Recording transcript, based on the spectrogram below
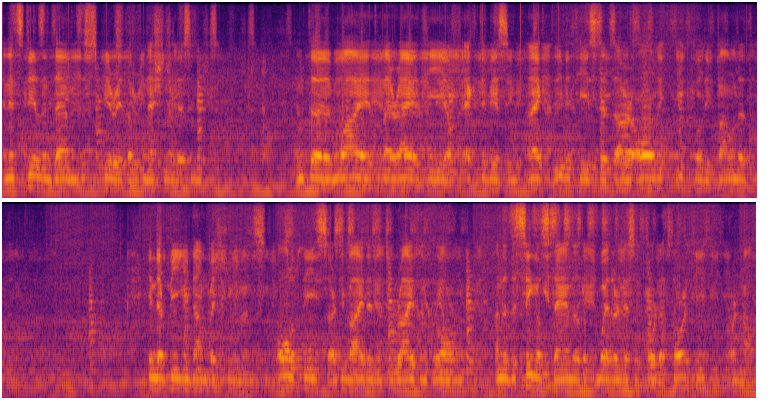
and instill in them the spirit of nationalism and the wide variety of activism activities that are all equally founded in their being done by humans. All of these are divided into right and wrong under the single standard of whether they support authority or not.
